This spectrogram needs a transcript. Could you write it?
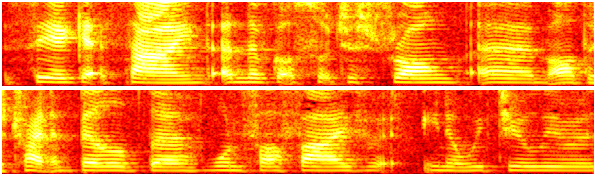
see her get signed, and they've got such a strong. Um, or they're trying to build the one four five. You know, with Julia,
